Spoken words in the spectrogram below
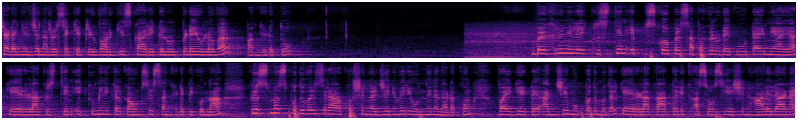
ചടങ്ങിൽ ജനറൽ സെക്രട്ടറി വർഗീസ് കാരിക്കൽ ഉൾപ്പെടെയുള്ളവർ പങ്കെടുത്തു. ബഹ്റിനിലെ ക്രിസ്ത്യൻ എപ്പിസ്കോപ്പൽ സഭകളുടെ കൂട്ടായ്മയായ കേരള ക്രിസ്ത്യൻ എക്യുമിനിക്കൽ കൗൺസിൽ സംഘടിപ്പിക്കുന്ന ക്രിസ്മസ് പുതുവത്സര ആഘോഷങ്ങൾ ജനുവരി ഒന്നിന് നടക്കും. വൈകിട്ട് അഞ്ച് മുപ്പത് മുതൽ കേരള കാത്തലിക് അസോസിയേഷൻ ഹാളിലാണ്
